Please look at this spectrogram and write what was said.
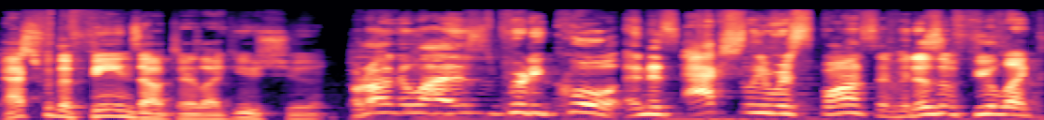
That's for the fiends out there like you shoot. I'm not gonna lie, this is pretty cool. And it's actually responsive. It doesn't feel like,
